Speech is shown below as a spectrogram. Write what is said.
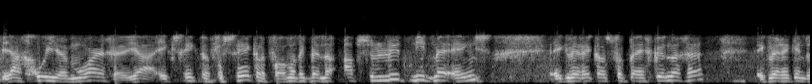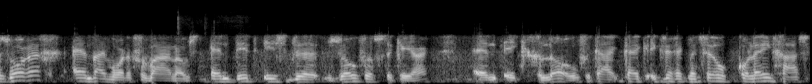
Ja, goedemorgen. Ja, ik schrik er verschrikkelijk van, want ik ben er absoluut niet mee eens. Ik werk als verpleegkundige, ik werk in de zorg en wij worden verwaarloosd. En dit is de zoveelste keer. En ik geloof, kijk, kijk ik werk met veel collega's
